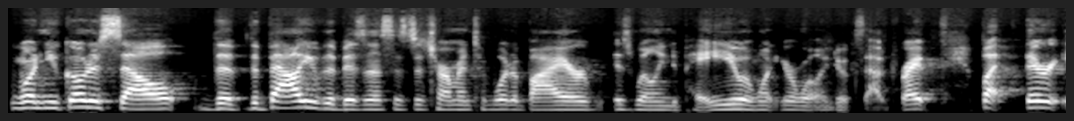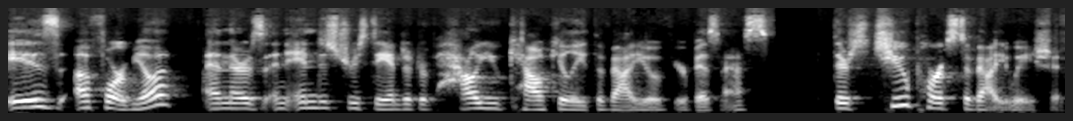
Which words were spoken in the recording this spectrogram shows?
When you go to sell, the the value of the business is determined to what a buyer is willing to pay you and what you're willing to accept, right? But there is a formula and there's an industry standard of how you calculate the value of your business there's two parts to valuation.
